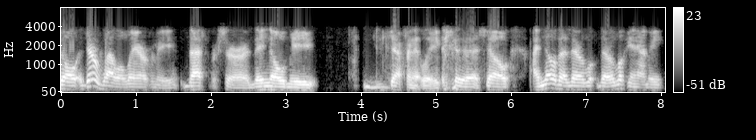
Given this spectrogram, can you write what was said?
So they're well aware of me, that's for sure. They know me Definitely. so I know that they're they're looking at me.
